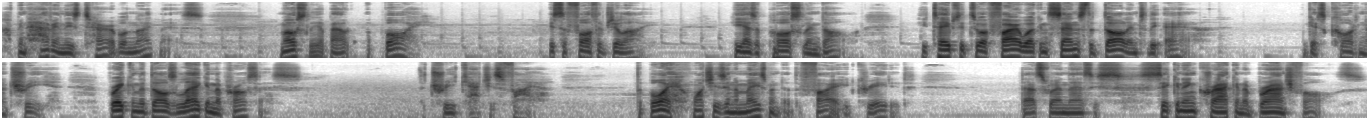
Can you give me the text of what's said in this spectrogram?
I've been having these terrible nightmares. Mostly about a boy. It's the 4th of July. He has a porcelain doll. He tapes it to a firework and sends the doll into the air. It gets caught in a tree, breaking the doll's leg in the process. The tree catches fire. The boy watches in amazement at the fire he'd created. That's when there's this sickening crack and a branch falls.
